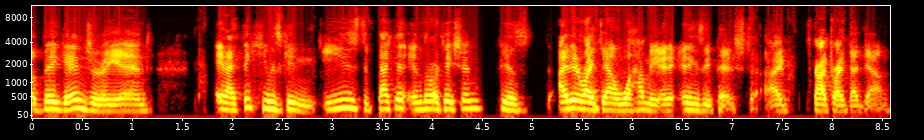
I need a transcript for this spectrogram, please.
a big injury, and and I think he was getting eased back in, in the rotation because I didn't write down what how many innings he pitched. I forgot to write that down.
